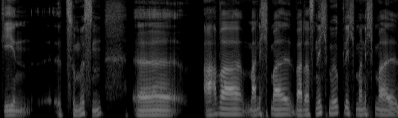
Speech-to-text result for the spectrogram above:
gehen äh, zu müssen. Äh, aber manchmal war das nicht möglich. Manchmal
